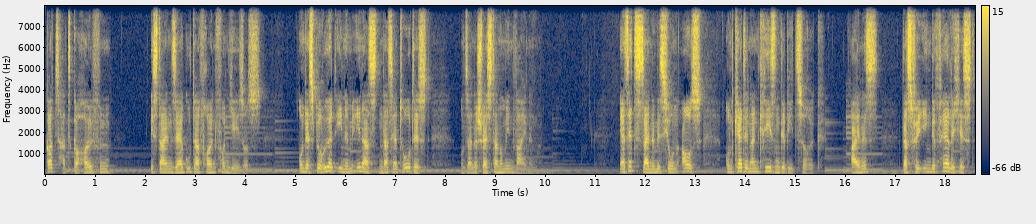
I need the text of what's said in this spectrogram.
Gott hat geholfen, ist ein sehr guter Freund von Jesus und es berührt ihn im Innersten, dass er tot ist, und seine Schwestern um ihn weinen. Er setzt seine Mission aus und kehrt in ein Krisengebiet zurück, eines, das für ihn gefährlich ist,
